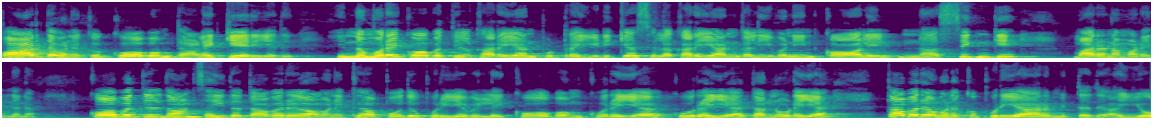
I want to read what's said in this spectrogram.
பார்த்தவனுக்கு கோபம் தலைக்கேறியது. இந்த முறை கோபத்தில் கரையான் புற்றை இடிக்க சில கரையான்கள் இவனின் காலில் நசுங்கி மரணமடைந்தன. கோபத்தில் தான் செய்த தவறு அவனுக்கு அப்போது புரியவில்லை. கோபம் குறைய குறைய தன்னுடைய தவறு அவனுக்கு புரிய ஆரம்பித்தது. ஐயோ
